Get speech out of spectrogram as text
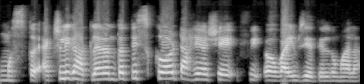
मस्त. ऍक्च्युली घातल्यानंतर ते स्कर्ट आहे असे वाईब्स येतील तुम्हाला.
